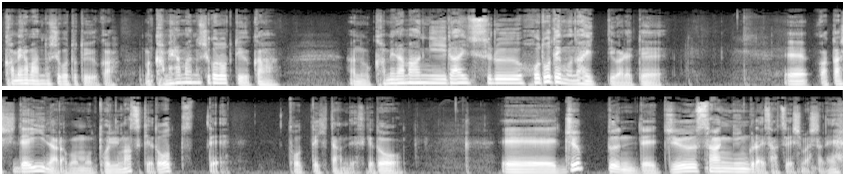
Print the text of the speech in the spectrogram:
カメラマンの仕事というか、まあ、カメラマンの仕事っていうか、あの、カメラマンに依頼するほどでもないって言われて、えー私でいいならばもう撮りますけど、つって撮ってきたんですけど、えー10分で13人ぐらい撮影しましたね。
